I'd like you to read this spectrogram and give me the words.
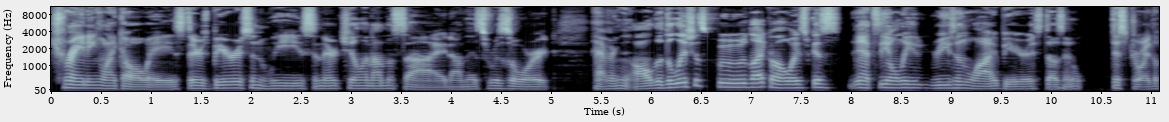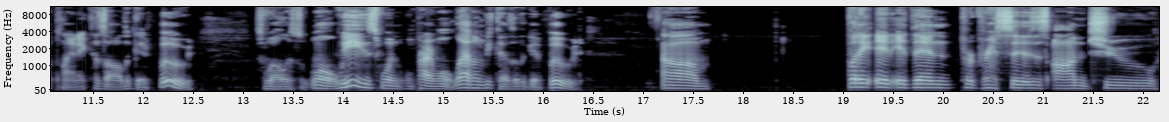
training like always. There's Beerus and Whis, and they're chilling on the side on this resort, having all the delicious food like always, because that's the only reason why Beerus doesn't destroy the planet, because all the good food. As well as, well, Whis wouldn't, probably won't let him because of the good food. Um, but it, it, it then progresses on to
